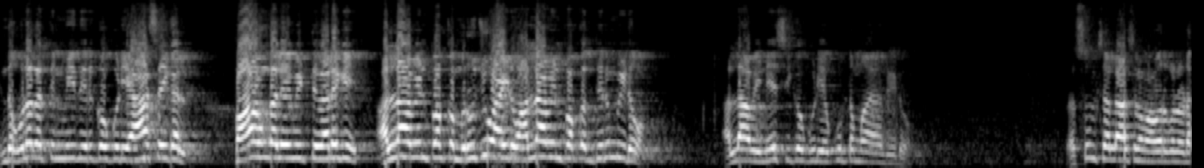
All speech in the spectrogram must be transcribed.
இந்த உலகத்தின் மீது இருக்கக்கூடிய ஆசைகள் பாவங்களை விட்டு விலகி அல்லாவின் பக்கம் ருஜு ஆயிடும் அல்லாவின் பக்கம் திரும்பிடும். அல்லாவை நேசிக்கக்கூடிய கூட்டமாக ஆகிடும். ரசூல் சல்லாஸ்லம் அவர்களோட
